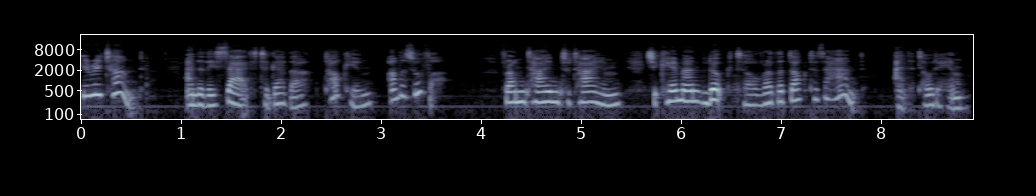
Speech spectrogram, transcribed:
he returned and they sat together talking on the sofa. From time to time she came and looked over the doctor's hand and told him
